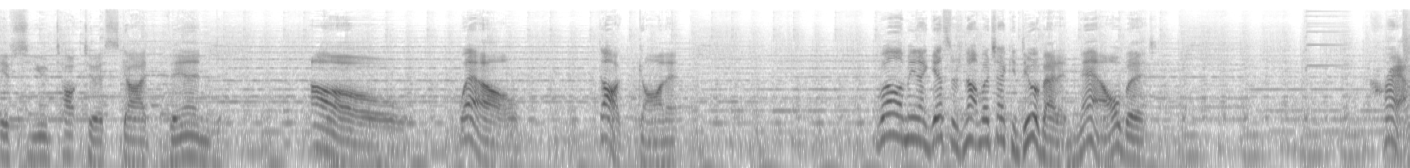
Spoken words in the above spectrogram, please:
If you talk to Escad, then... Oh, well, doggone it. Well, I mean, I guess there's not much I can do about it now, but... Crap.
